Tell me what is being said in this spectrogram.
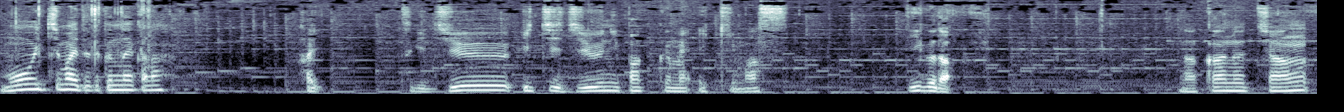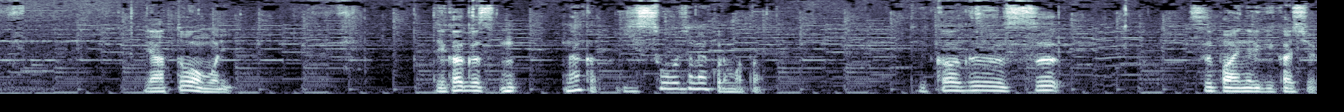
もう1枚出てくんないかなはい。次、11、12パック目いきます。ディグだ。中ぬちゃん、野党森。デカグース、ん？なんか、いそうじゃない？これまた。デカグース、スーパーエネルギー回収。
